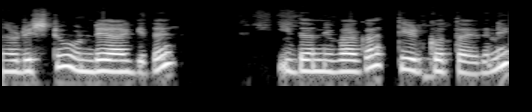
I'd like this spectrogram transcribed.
ನೋಡಿಷ್ಟು ಉಂಡೆ ಆಗಿದೆ. ಇದನ್ನ ಇವಾಗ ತೀಡ್ಕೊತಾ ಇದ್ದೀನಿ.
